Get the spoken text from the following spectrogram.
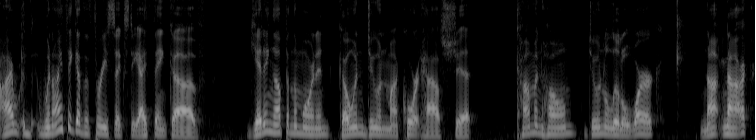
I when I think of the 360, I think of getting up in the morning, going doing my courthouse shit, coming home, doing a little work, knock knock.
